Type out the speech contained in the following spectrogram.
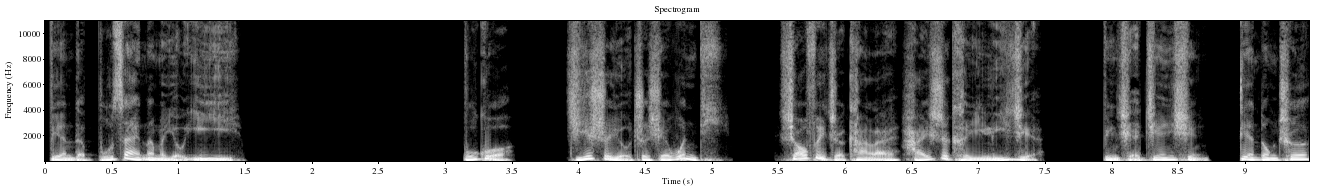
变得不再那么有意义。不过，即使有这些问题，消费者看来还是可以理解，并且坚信电动车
